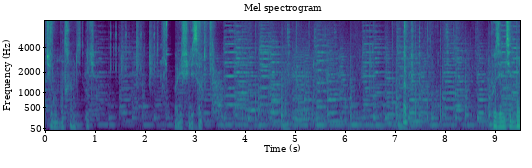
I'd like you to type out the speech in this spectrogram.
Je vais vous montrer un petit truc. On va lui filer ça. Hop. Poser une petite bombe.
